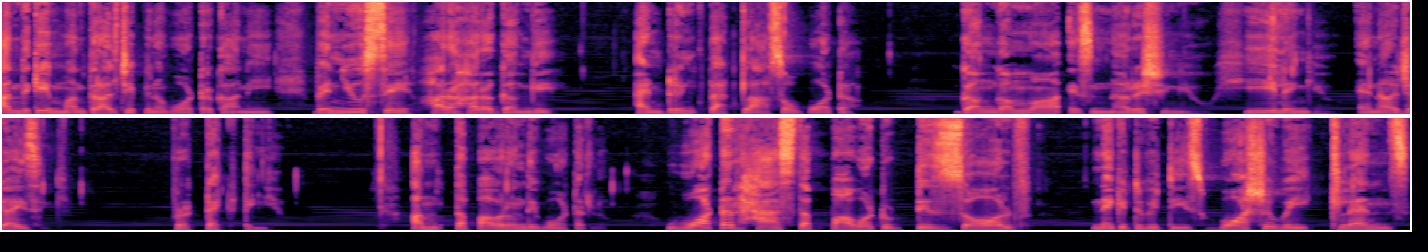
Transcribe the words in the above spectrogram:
అందుకే మంత్రాలు చెప్పిన వాటర్ కానీ when you say Har Har Gange and drink that glass of water Gangamma is nourishing you healing you energising you protecting you అంత పవర్ ఉంది వాటర్లో water has the power to dissolve negativities wash away cleanse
